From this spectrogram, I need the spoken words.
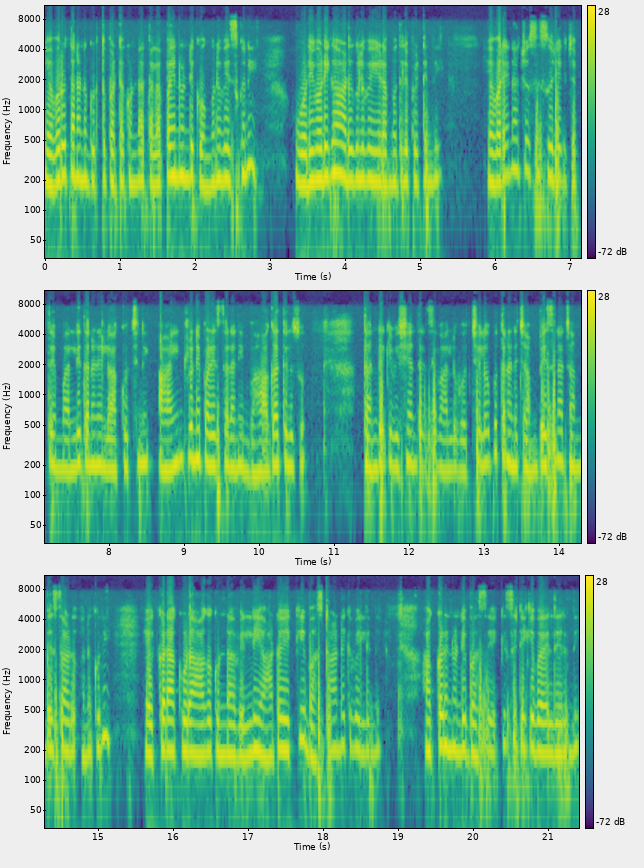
ఎవరు తనను గుర్తుపట్టకుండా తలపై నుండి కొంగును వేసుకుని ఒడివడిగా అడుగులు వేయడం మొదలుపెట్టింది. ఎవరైనా చూసి సూర్యకి చెప్తే మళ్ళీ తనని లాక్కొచ్చి ఆ ఇంట్లోనే పడేస్తాడని బాగా తెలుసు. తండ్రికి విషయం తెలిసి వాళ్ళు వచ్చేలోపు తనని చంపేసినా చంపేస్తాడు అనుకుని ఎక్కడా కూడా ఆగకుండా వెళ్ళి ఆటో ఎక్కి బస్టాండ్కి వెళ్ళింది. అక్కడి నుండి బస్సు ఎక్కి సిటీకి బయలుదేరింది.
